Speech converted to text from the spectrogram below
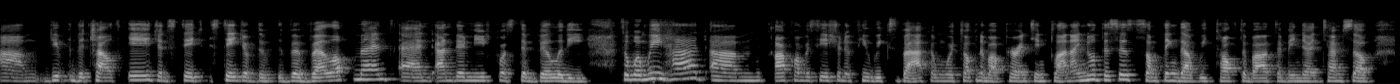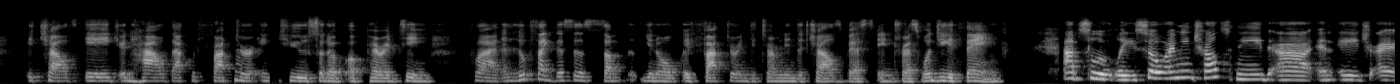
um, give the child's age and stage stage of the development and and their need for stability. So when we had um, our conversation a few weeks back and we're talking about parenting plan, I know this is something that we talked about. I in terms of a child's age and how that could factor mm-hmm. into sort of a parenting plan. And looks like this is some, you know, a factor in determining the child's best interest. What do you think? Absolutely. So, I mean, child's need uh, and age, I,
